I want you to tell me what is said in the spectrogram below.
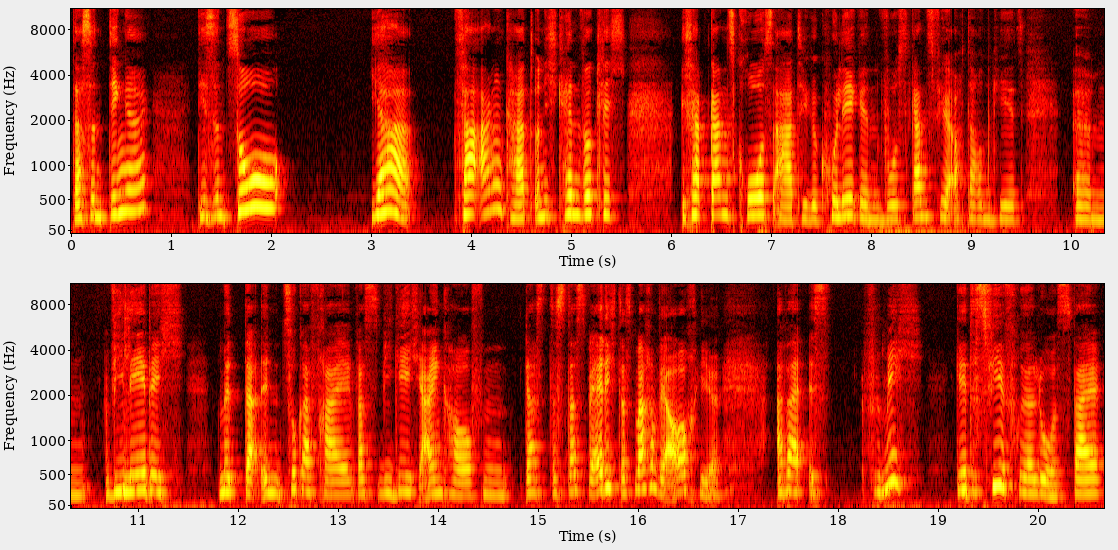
Das sind Dinge, die sind so, ja, verankert und ich kenne wirklich, ich habe ganz großartige Kolleginnen, wo es ganz viel auch darum geht, ähm, wie lebe ich mit da, in zuckerfrei, was, wie gehe ich einkaufen, das, das, das werde ich, das machen wir auch hier. Aber es, für mich geht es viel früher los, weil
